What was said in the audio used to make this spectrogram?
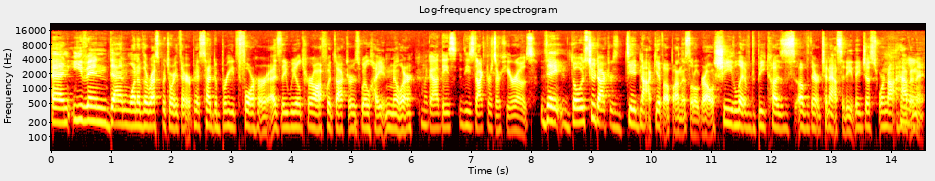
And even then, one of the respiratory therapists had to breathe for her as they wheeled her off with doctors Wilhite and Miller. Oh my god, these these doctors are heroes. They, those two doctors, did not give up on this little girl. She lived because of their tenacity. They just were not having it.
